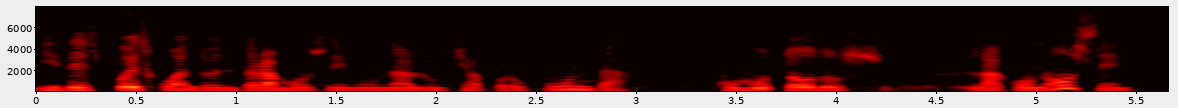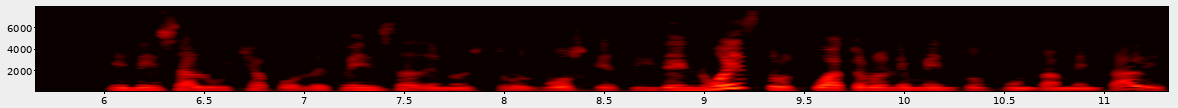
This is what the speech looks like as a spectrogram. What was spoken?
Y después cuando entramos en una lucha profunda, como todos la conocen, en esa lucha por defensa de nuestros bosques y de nuestros cuatro elementos fundamentales,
